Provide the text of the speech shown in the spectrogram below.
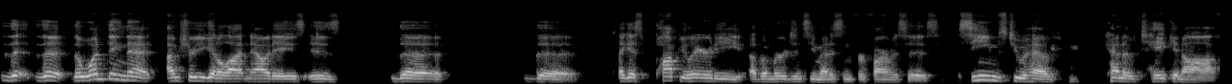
the the the one thing that I'm sure you get a lot nowadays is the the I guess popularity of emergency medicine for pharmacists seems to have kind of taken off.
